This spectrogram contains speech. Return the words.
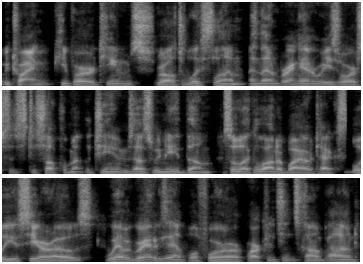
we try and keep our teams relatively slim and then bring in resources to supplement the teams as we need them. So like a lot of biotechs will use CROs. We have a great example for our Parkinson's compound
